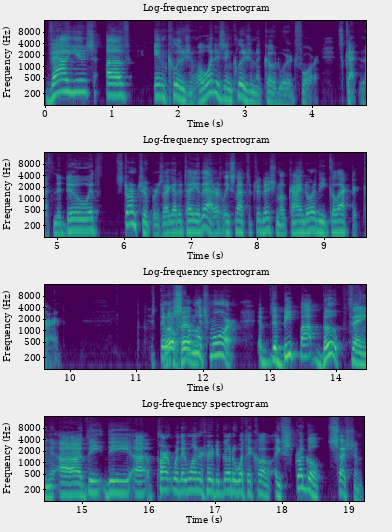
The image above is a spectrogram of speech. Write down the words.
values of inclusion. Well, what is inclusion a code word for? It's got nothing to do with stormtroopers. I got to tell you that, or at least not the traditional kind or the galactic kind. There Well was so much more. The beep bop boop thing, uh, the the uh, part where they wanted her to go to what they call a struggle session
